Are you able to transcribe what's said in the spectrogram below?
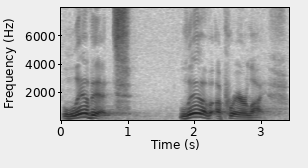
live it. Live a prayer life.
